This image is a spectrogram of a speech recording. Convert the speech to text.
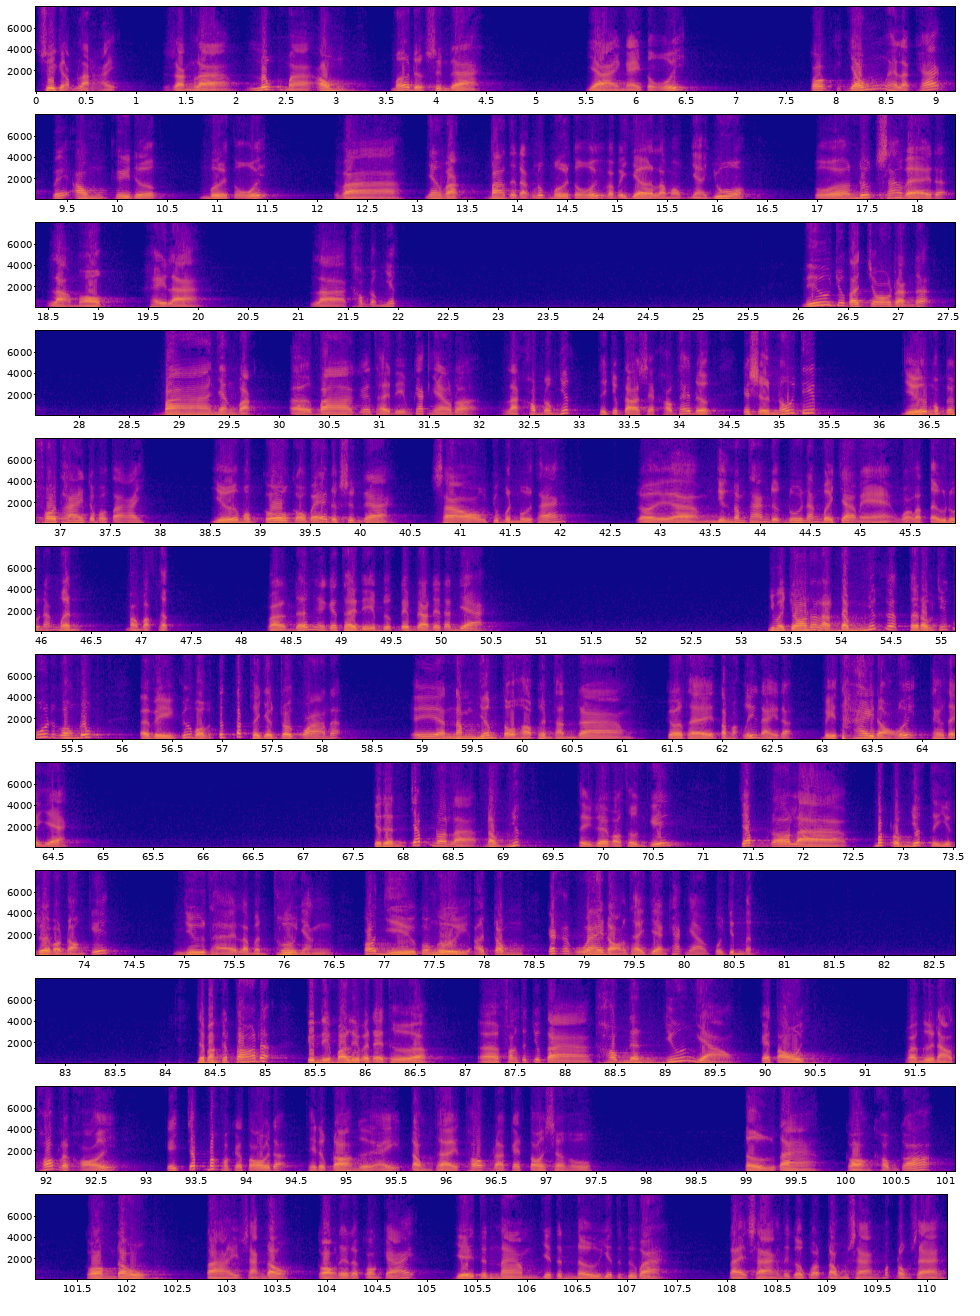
suy gẫm lại rằng là lúc mà ông mới được sinh ra dài ngày tuổi có giống hay là khác với ông khi được 10 tuổi. Và nhân vật ba tư Nặc lúc 10 tuổi và bây giờ là một nhà vua của nước xá vệ đó là một hay là là không đồng nhất? Nếu chúng ta cho rằng đó ba nhân vật ở ba cái thời điểm khác nhau đó là không đồng nhất thì chúng ta sẽ không thấy được cái sự nối tiếp giữa một cái phôi thai trong một thai giữa một cô cậu bé được sinh ra sau trung bình 10 tháng rồi à, những năm tháng được nuôi nắng bởi cha mẹ hoặc là tự nuôi nắng mình bằng vật thực. Và đến ngay cái thời điểm được đem ra để đánh giá. Nhưng mà cho nó là đồng nhất á, từ đầu chí cuối nó cũng không đúng bởi vì cứ một tích tắc thời gian trôi qua đó, cái à, năm nhóm tổ hợp hình thành ra cơ thể tâm vật lý này đó bị thay đổi theo thời gian. Cho nên chấp nó là đồng nhất thì rơi vào thường kiến, chấp đó là bất đồng nhất thì rơi vào đoạn kiến. Như thể là mình thừa nhận có nhiều con người ở trong các cái giai đoạn thời gian khác nhau của chính mình. Thì bằng cách đó đó kinh điển Bali và Đại thừa à, phân tích chúng ta không nên dướng vào cái tôi. Và người nào thoát ra khỏi cái chấp bất vào cái tôi đó thì lúc đó người ấy đồng thời thoát ra cái tôi sở hữu. Tự ta còn không có con đâu tài sản đâu. Con đây là con cái giới tính nam giới tính nữ giới tính thứ ba. Tài sản thì gồm có động sản bất động sản.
